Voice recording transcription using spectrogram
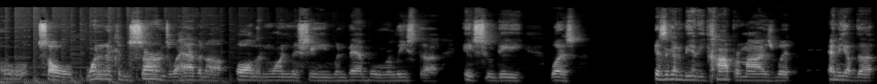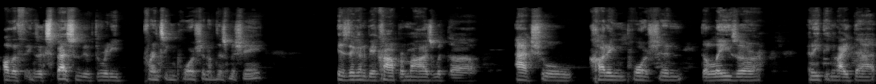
So, so one of the concerns with having a all-in-one machine when Bambu released the H2D was, is there going to be any compromise with any of the other things, especially the 3D printing portion of this machine? Is there going to be a compromise with the actual cutting portion, the laser, anything like that?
